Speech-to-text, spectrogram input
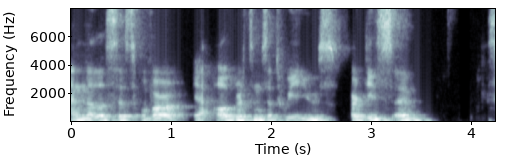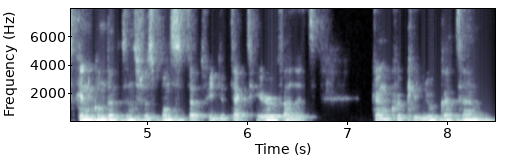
analysis of our yeah, algorithms that we use are these um, skin conductance responses that we detect here valid. Can quickly look at them.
